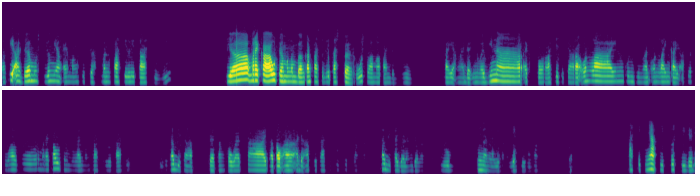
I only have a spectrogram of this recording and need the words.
tapi ada museum yang emang sudah memfasilitasi. Ya, mereka udah mengembangkan fasilitas baru selama pandemi. Kayak ngadain webinar, eksplorasi secara online, kunjungan online kayak virtual tour, mereka udah mulai memfasilitasi. Kita bisa datang ke website atau a- ada aplikasi khusus kita bisa jalan-jalan museum dengan layar-layar di rumah. Asiknya itu sih, jadi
